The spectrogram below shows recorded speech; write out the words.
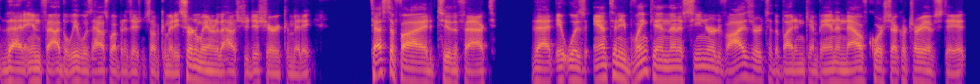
that in fact, I believe was the House Weaponization Subcommittee, certainly under the House Judiciary Committee, testified to the fact that it was Antony Blinken, then a senior advisor to the Biden campaign, and now, of course, Secretary of State,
